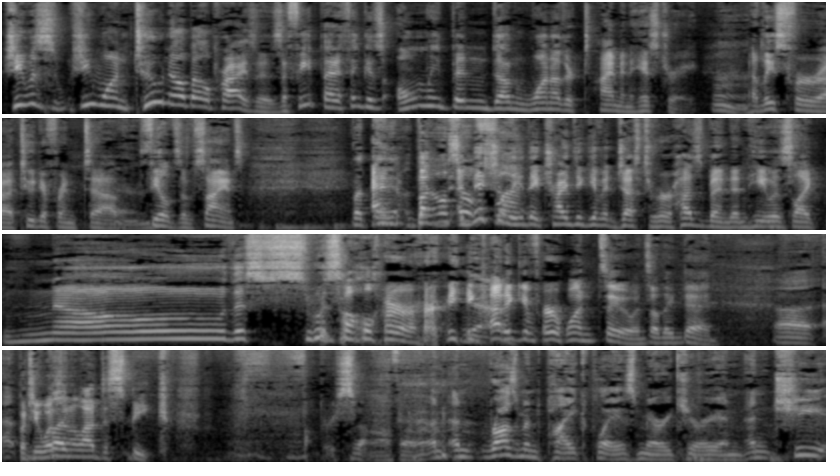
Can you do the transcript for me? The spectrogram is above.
she was she won two Nobel prizes, a feat that I think has only been done one other time in history, at least for uh, two different uh, fields of science. But they, And they but initially, they tried to give it just to her husband, and he was like, "No, this was all her. you Yeah. got to give her one too." And so they did. but she wasn't allowed to speak. Fuckers. awful. And, and Rosamund Pike plays Mary Curie, and, and she.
